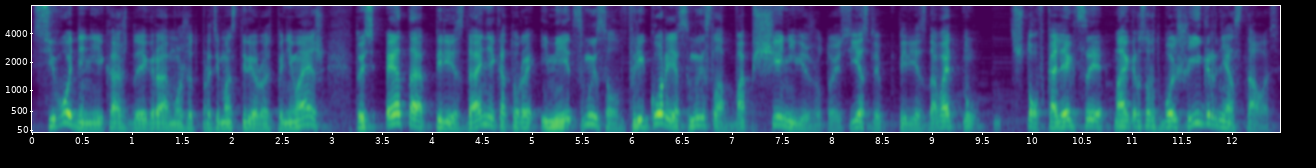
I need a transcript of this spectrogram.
сегодня не каждая игра может продемонстрировать, понимаешь? То есть это переиздание, которое имеет смысл. В Рекор я смысла вообще не вижу. То есть если переиздавать, ну, что, в коллекции Microsoft больше игр не осталось.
